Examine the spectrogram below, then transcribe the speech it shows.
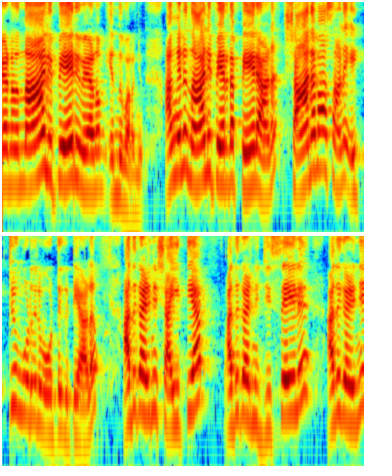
വേണം നാല് പേര് വേണം എന്ന് പറഞ്ഞു. അങ്ങനെ നാല് പേരുടെ പേരാണ് ഷാനവാസാണ് ഏറ്റവും കൂടുതൽ വോട്ട് കിട്ടിയ ആൾ അത് കഴിഞ്ഞ് ശൈത്യ അത് കഴിഞ്ഞ് ജിസേൽ അത് കഴിഞ്ഞ്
